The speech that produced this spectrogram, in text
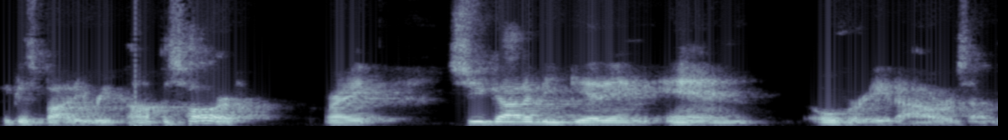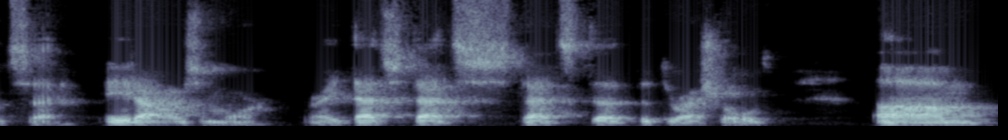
because body recomp is hard, right? So you got to be getting in over eight hours, I would say, eight hours or more, right? That's that's that's the the threshold. Um,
